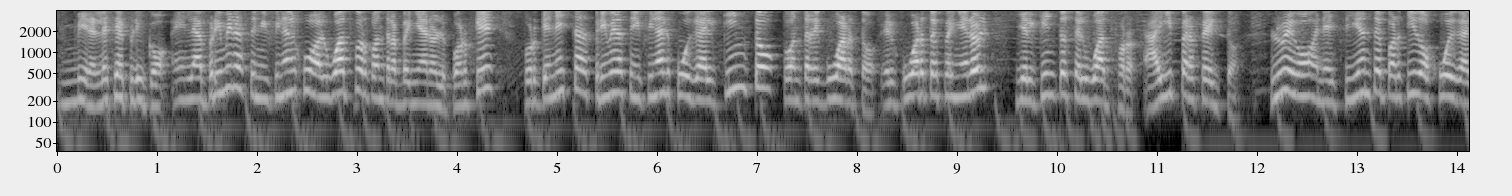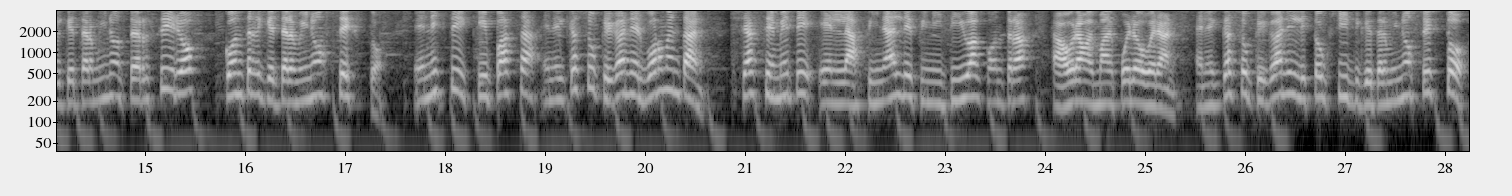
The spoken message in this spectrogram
Miren, les explico. En la primera semifinal juega el Watford contra Peñarol. ¿Por qué? Porque en esta primera semifinal juega el quinto contra el cuarto. El cuarto es Peñarol y el quinto es el Watford. Ahí perfecto. Luego, en el siguiente partido juega el que terminó tercero contra el que terminó sexto. En este, ¿qué pasa? En el caso que gane el Bormentan, ya se mete en la final definitiva contra, ahora más después lo verán. En el caso que gane el Stoke City, que terminó sexto,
